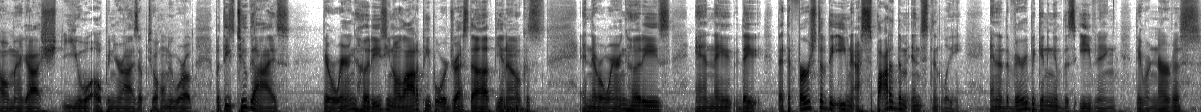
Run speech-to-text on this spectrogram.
oh my gosh, you will open your eyes up to a whole new world. But these two guys, they were wearing hoodies. You know, a lot of people were dressed up, you know, mm-hmm. because and they were wearing hoodies. And they, they, at the first of the evening, I spotted them instantly. And at the very beginning of this evening, they were nervous.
